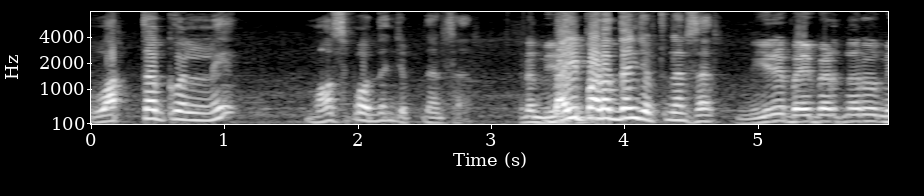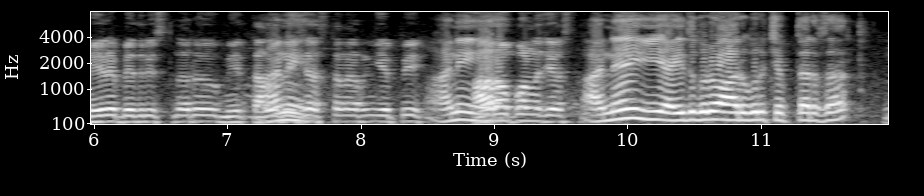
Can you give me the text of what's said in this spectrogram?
వర్తకుల్ని మోసపోవద్దని చెప్తున్నాను సార్. భయపడొద్దని చెప్తున్నాను సార్. మీరే భయపెడుతున్నారు మీరే బెదిరిస్తున్నారు మీరు చెప్పి అని ఆరోపణలు అనే ఈ ఐదుగురు ఆరుగురు చెప్తారు సార్.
